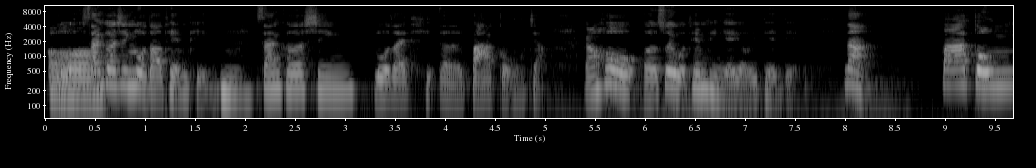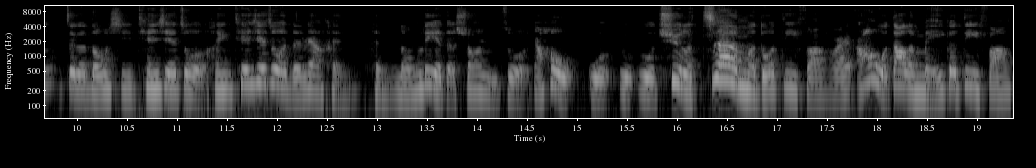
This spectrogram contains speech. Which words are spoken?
我、哦、三颗星落到天平，嗯，三颗星落在天呃八宫这样，然后呃，所以我天平也有一点点，那。八宫这个东西，天蝎座很天蝎座的能量很很浓烈的双鱼座。然后我我我去了这么多地方，right？然后我到了每一个地方，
